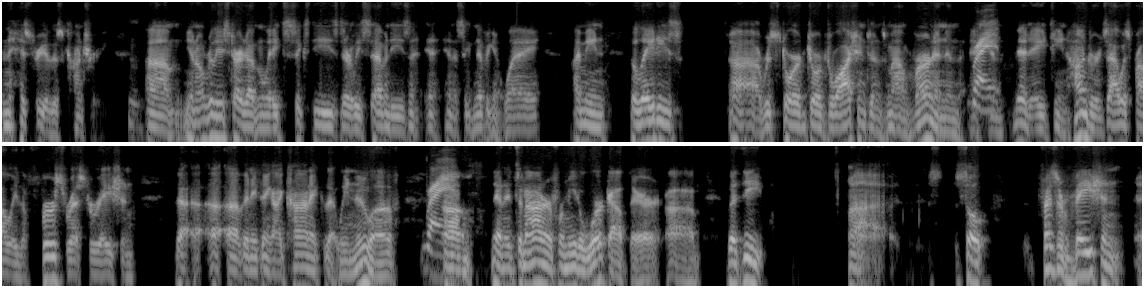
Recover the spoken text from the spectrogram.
in the history of this country. Hmm. Um, you know, really started out in the late '60s, early '70s in, in, a significant way. I mean, the ladies uh, restored George Washington's Mount Vernon in, the Right. mid 1800s. That was probably the first restoration that, uh, of anything iconic that we knew of. right. Um, and it's an honor for me to work out there. Um, but the uh, so preservation uh,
